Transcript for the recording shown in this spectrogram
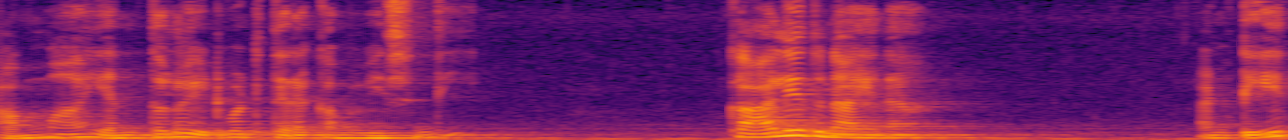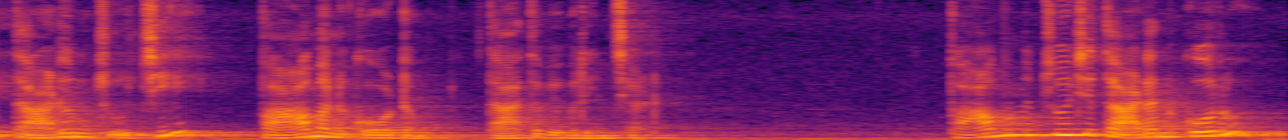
అమ్మ ఎంతలో ఎటువంటి తెర కమ్మివేసింది కాలేదు నాయన అంటే తాడును చూచి పామనుకోవటం తాత వివరించాడు. పామును చూచి తాడనుకోరు?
